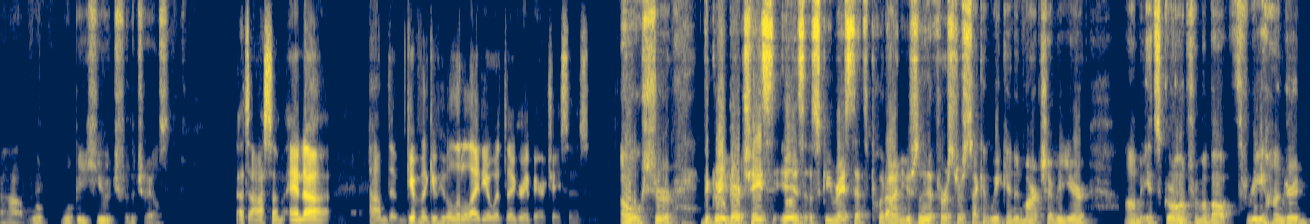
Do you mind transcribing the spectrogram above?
uh, will will be huge for the trails. That's awesome. And uh, um, the, give give people a little idea what the Great Bear Chase is. Oh, sure. The Great Bear Chase is a ski race that's put on usually the first or second weekend in March every year. Um, it's grown from about 300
